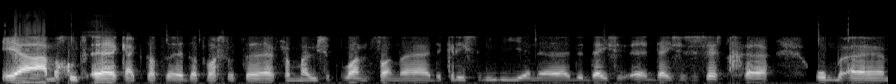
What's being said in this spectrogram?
Ja, maar goed, uh, kijk, dat, uh, dat was het uh, fameuze plan van de ChristenUnie en de D66 om ehm,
